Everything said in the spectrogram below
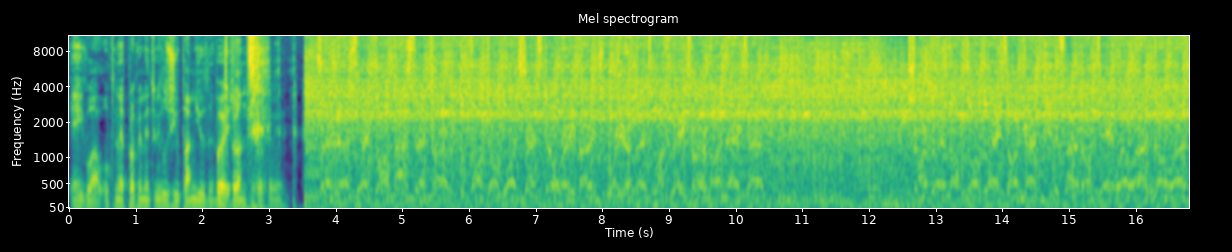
é igual. O que não é propriamente um elogio para a miúda, Pois, mas pronto. exatamente. with the massacre The thought of bloodshed still remains Where your bit must be terminated Sharpen up the blades again instead of Insanity will have no end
